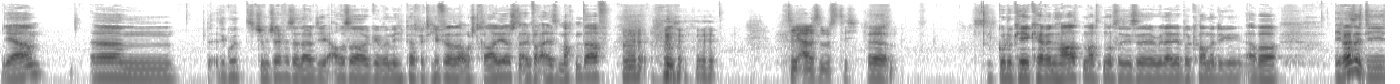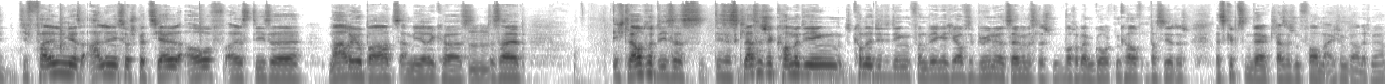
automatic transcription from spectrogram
ja. Ähm, gut, Jim Jeffries hat halt die außergewöhnliche Perspektive, dass er Australier ist und einfach alles machen darf. Klingt alles lustig. Ja. Gut, okay, Kevin Hart macht noch so diese Relatable Comedy, aber ich weiß nicht, die, die fallen mir jetzt alle nicht so speziell auf als diese Mario Barts Amerikas. Mhm. Deshalb, ich glaube, so dieses, dieses klassische Comedy-Ding Comedy von wegen ich gehe auf die Bühne und erzähle mir, was letzte Woche beim Gurkenkaufen passiert ist, das gibt es in der klassischen Form eigentlich schon gar nicht mehr.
